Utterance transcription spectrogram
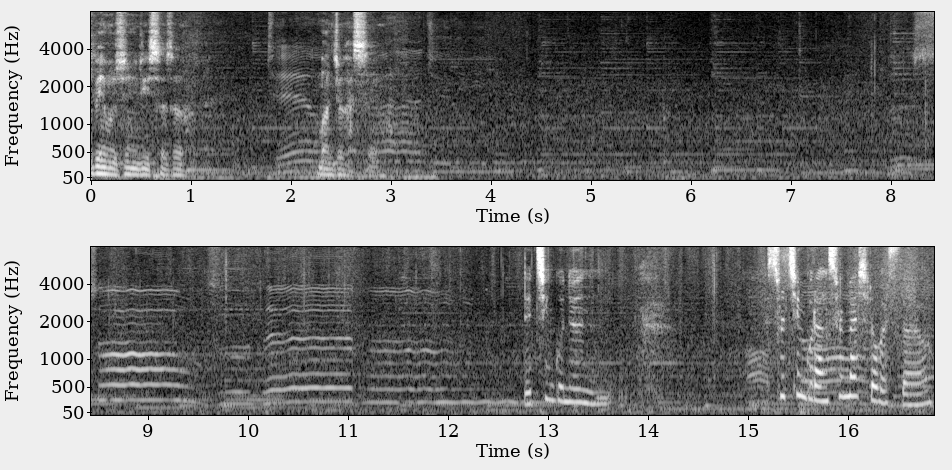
집에 무슨 일이 있어서 먼저 갔어요. 내 친구는 술 친구랑 술 마시러 갔어요.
